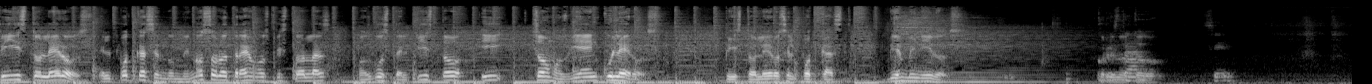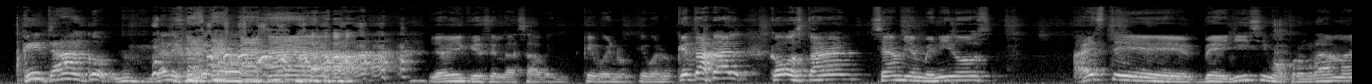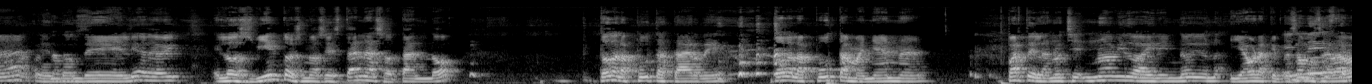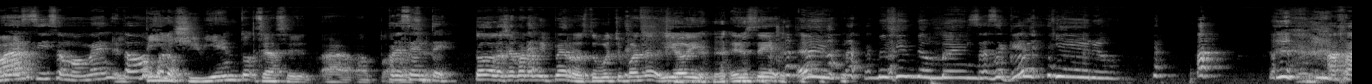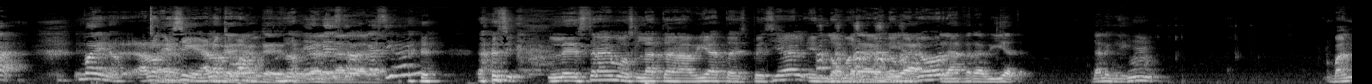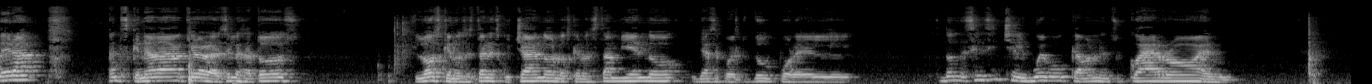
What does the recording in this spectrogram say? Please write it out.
Pistoleros, el podcast en donde no solo traemos pistolas, nos gusta el pisto y somos bien culeros. Pistoleros el podcast. Bienvenidos. Corriendo Está. todo. Sí. ¿Qué tal? Dale, pendejo. Ya vi que se la saben. Qué bueno, qué bueno. ¿Qué tal? ¿Cómo están? Sean bienvenidos a este bellísimo programa pues en donde el día de hoy los vientos nos están azotando toda la puta tarde, toda la puta mañana, parte de la noche. No ha habido aire, no ha habido na- y ahora que empezamos en a este grabar, preciso el momento. pinche viento se hace a, a- a- presente. Toda la semana mi perro estuvo chupando y hoy, este, ay, me siento mal. ¿Sabes qué? Quiero. Ajá. Bueno, A lo que sigue, a lo Ok, que vamos. ok, ¿no? ok. en Dale, esta dale, dale. ocasión, Así, les traemos la Traviata especial en La Domayor. travía- la traviata. Dale, güey. Mm. Bandera, antes que nada, quiero agradecerles a todos los que nos están escuchando, los que nos están viendo, ya sea por el YouTube, por el. donde se les hincha el huevo, cabrón, en su carro, en.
